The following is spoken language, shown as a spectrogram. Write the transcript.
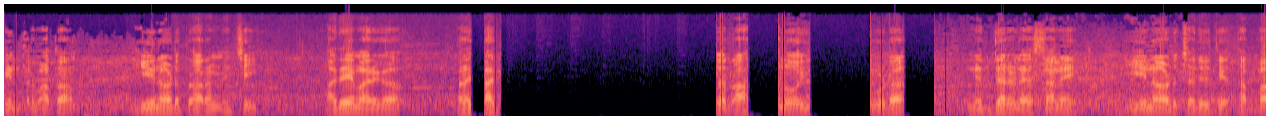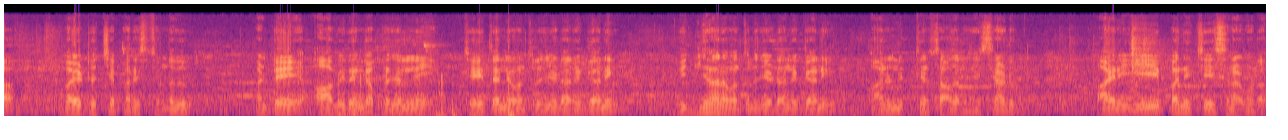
దీని తర్వాత ఈనాడు ప్రారంభించి అదే మాదిరిగా ప్రజా రాష్ట్రంలో కూడా నిద్ర లేస్తానే ఈనాడు చదివితే తప్ప బయట వచ్చే పరిస్థితి ఉండదు. అంటే ఆ విధంగా ప్రజల్ని చైతన్యవంతులు చేయడానికి కానీ విజ్ఞానవంతులు చేయడానికి కానీ ఆయన నిత్యం సాధన చేశాడు. ఆయన ఏ పని చేసినా కూడా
